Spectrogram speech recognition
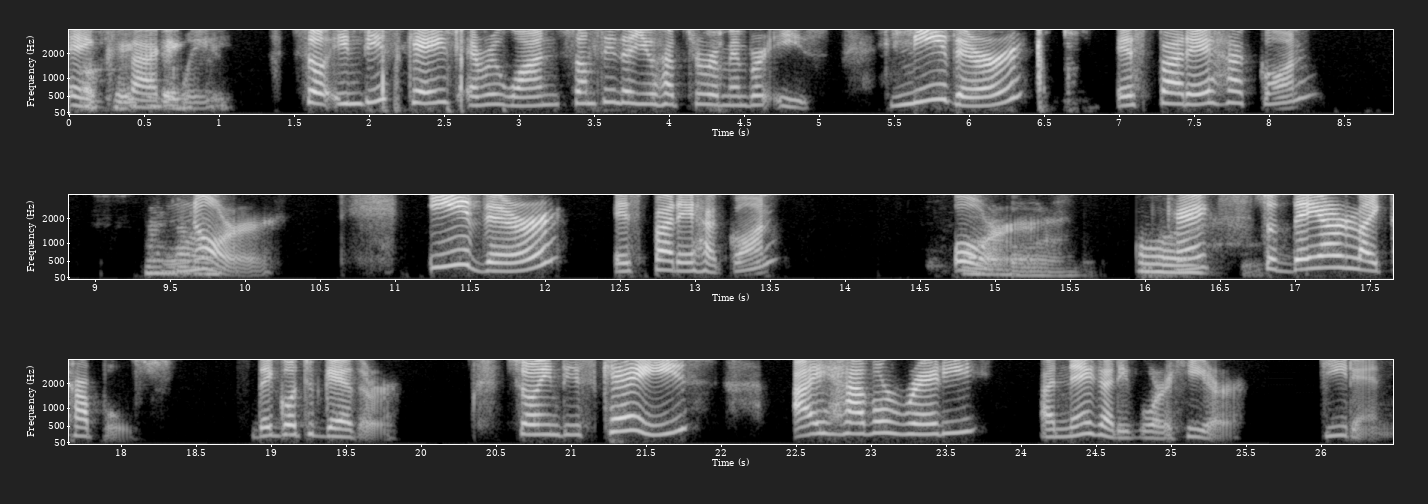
Okay, thank you. Exactly. So in this case, everyone, something that you have to remember is neither es pareja con No. nor. Either es pareja con or. or Okay, so they are like couples. They go together. So in this case, I have already a negative word here, didn't.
